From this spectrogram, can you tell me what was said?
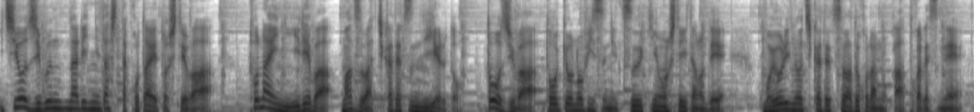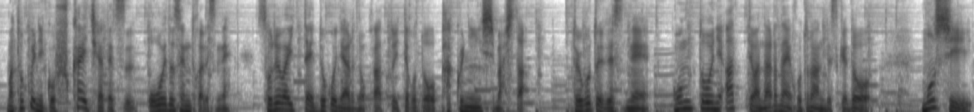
一応自分なりに出した答えとしては都内にいればまずは地下鉄に逃げると。当時は東京のオフィスに通勤をしていたので最寄りの地下鉄はどこなのかとかですね、まあ、特にこう深い地下鉄大江戸線とかですねそれは一体どこにあるのかといったことを確認しました。ということでですね本当にあってはならないことなんですけどもし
